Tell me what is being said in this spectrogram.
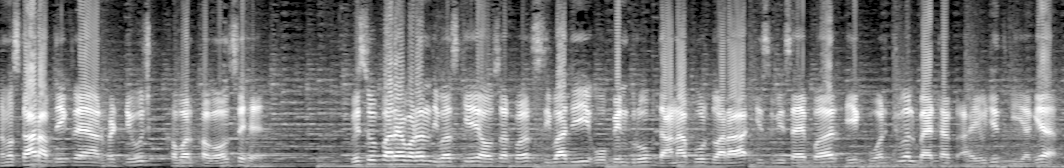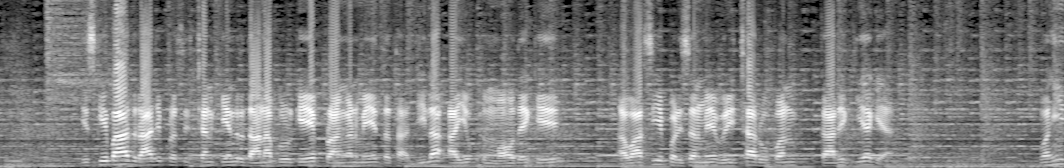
नमस्कार, आप देख रहे हैं आरभट न्यूज़, खबर खगौल से है। विश्व पर्यावरण दिवस के अवसर पर शिवाजी ओपन ग्रुप दानापुर द्वारा इस विषय पर एक वर्चुअल बैठक आयोजित किया गया। इसके बाद राज्य प्रशिक्षण केंद्र दानापुर के प्रांगण में तथा जिला आयुक्त महोदय के आवासीय परिसर में वृक्षारोपण कार्य किया गया। वहीं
